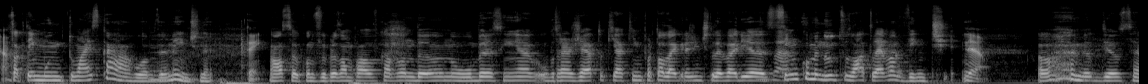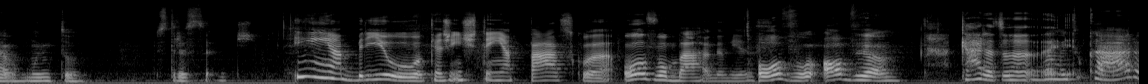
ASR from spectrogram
Ah. Só que tem muito mais carro, obviamente, né? Tem. Nossa, eu quando fui pra São Paulo, eu ficava andando no Uber, assim, é- o trajeto que aqui em Porto Alegre a gente levaria Exato. 5 minutos, lá tu leva 20. É. Ai, meu Deus do céu, muito estressante. E em abril, que a gente tem a Páscoa, ovo barra, Gavias. Ovo, óbvio. Cara, tu- É muito caro.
